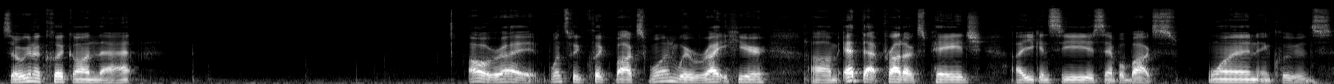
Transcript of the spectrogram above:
So we're to click on that. All right, once we've clicked box one, we're right here um, at that products page. Uh, you can see sample box one includes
